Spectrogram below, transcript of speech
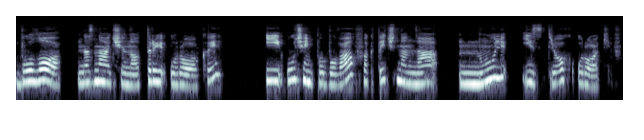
було назначено 3 уроки, і учень побував фактично на 0 із трьох уроків.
